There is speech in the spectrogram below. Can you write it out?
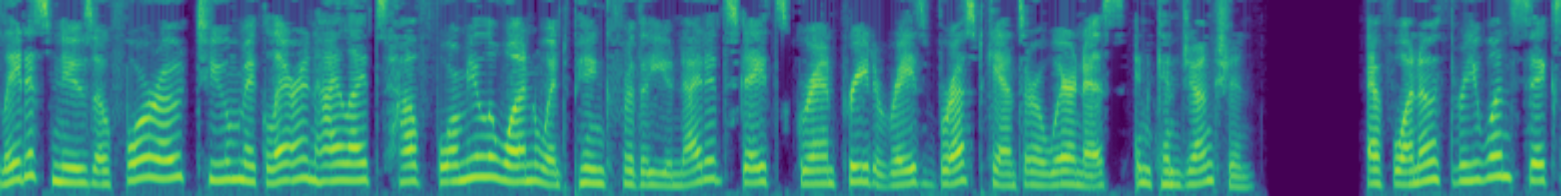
Latest news 0402 McLaren highlights how Formula One went pink for the United States Grand Prix to raise breast cancer awareness, in conjunction. F10316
